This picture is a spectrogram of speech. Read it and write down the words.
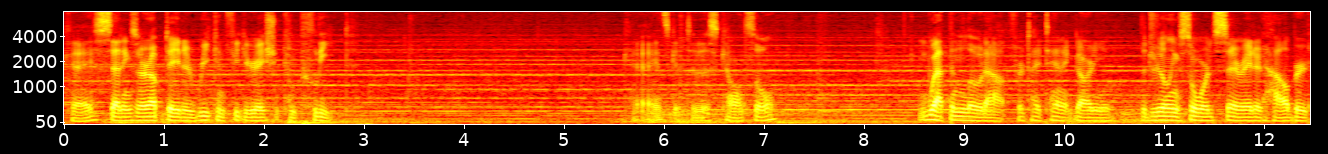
Okay, settings are updated, reconfiguration complete. Okay, let's get to this console. Weapon loadout for Titanic Guardian. The drilling sword, serrated halberd,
